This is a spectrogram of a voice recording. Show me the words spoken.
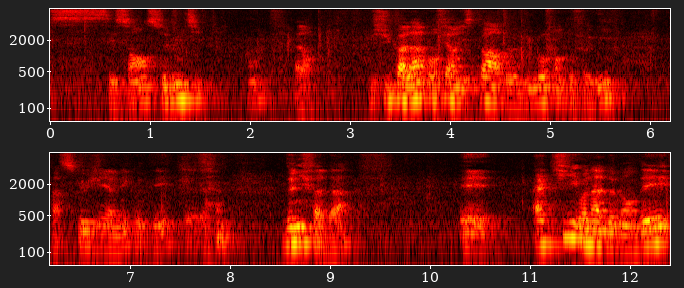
ces sens se multiplient. Hein. Alors, je ne suis pas là pour faire l'histoire du mot francophonie, parce que j'ai à mes côtés euh, Denis Fada, et à qui on a demandé,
